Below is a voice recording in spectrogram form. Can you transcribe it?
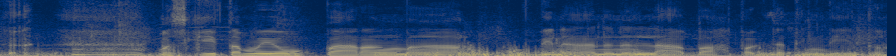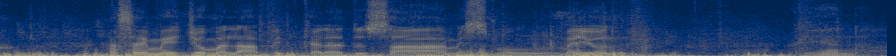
Mas kita mo yung parang mga dinaanan ng laba pagdating dito. Kasi medyo malapit ka na doon sa mismong mayon. Ayan.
